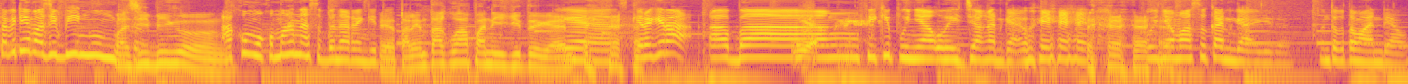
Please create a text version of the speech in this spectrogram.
Tapi dia masih bingung masih gitu. bingung. Aku mau ke mana sebenarnya gitu. Ya, talenta aku apa nih gitu kan? Yes, kira-kira uh, Bang Vicky punya, weh jangan gak, weh punya masukan gak gitu untuk teman Del?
